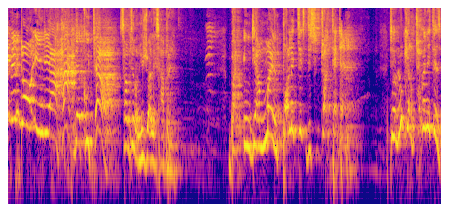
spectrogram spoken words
even though in their heart they could tell something unusual is happening. But in their mind, politics distracted them. They're looking at too many things.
